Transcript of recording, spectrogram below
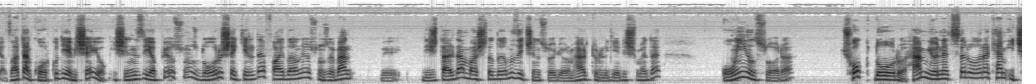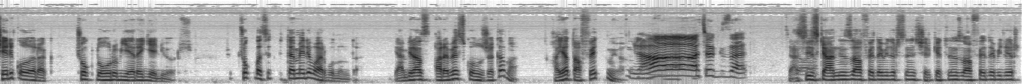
Ya zaten korku diye bir şey yok. İşinizi yapıyorsunuz, doğru şekilde faydalanıyorsunuz ve ben e, dijitalden başladığımız için söylüyorum her türlü gelişmede 10 yıl sonra çok doğru hem yönetsel olarak hem içerik olarak çok doğru bir yere geliyoruz. Çok basit bir temeli var bunun da. Yani biraz arabesk olacak ama hayat affetmiyor. Ya çok güzel. Yani siz kendinizi affedebilirsiniz, şirketiniz affedebilir.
